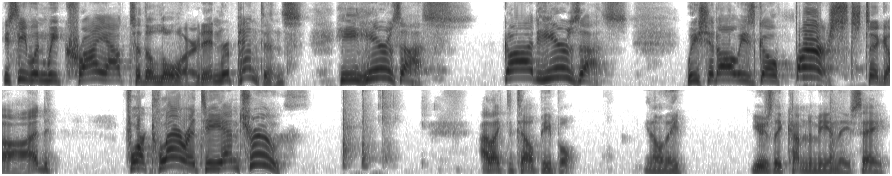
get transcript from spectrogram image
You see, when we cry out to the Lord in repentance, He hears us. God hears us. We should always go first to God for clarity and truth. I like to tell people, you know, they usually come to me and they say,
